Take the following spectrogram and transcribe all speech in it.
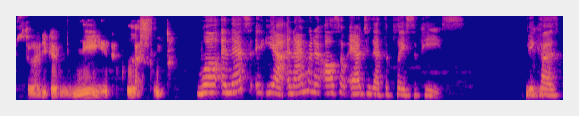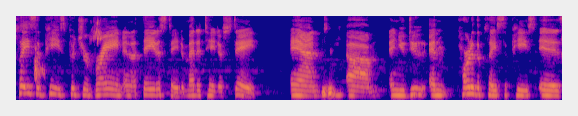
so that you can need less sleep. Well, and that's yeah, and I'm going to also add to that the place of peace. Because place of peace puts your brain in a theta state, a meditative state. And um, and you do and part of the place of peace is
